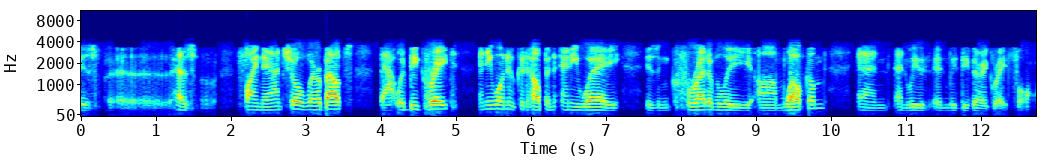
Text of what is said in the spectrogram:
is uh, has financial whereabouts, that would be great. Anyone who could help in any way is incredibly um, welcomed, and and we and we'd be very grateful.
